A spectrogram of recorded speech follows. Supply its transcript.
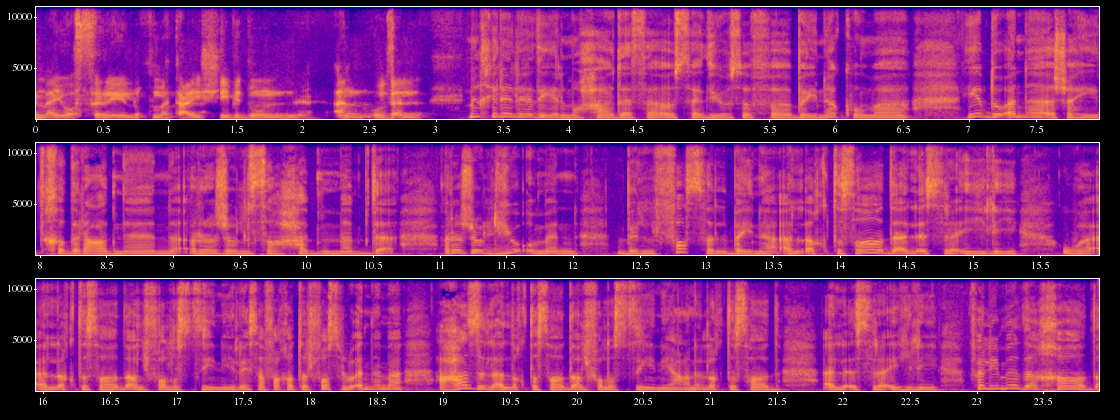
ما يوفر لي لقمة عيشي بدون أن أذل. من خلال هذه المحادثة أستاذ يوسف بينكما يبدو أن شهيد خضر عدنان رجل صاحب مبدأ، رجل يؤمن بالفصل بين الاقتصاد الإسرائيلي والاقتصاد الفلسطيني، ليس فقط الفصل وإنما عزل الاقتصاد الفلسطيني عن الاقتصاد الإسرائيلي، فلماذا خاض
